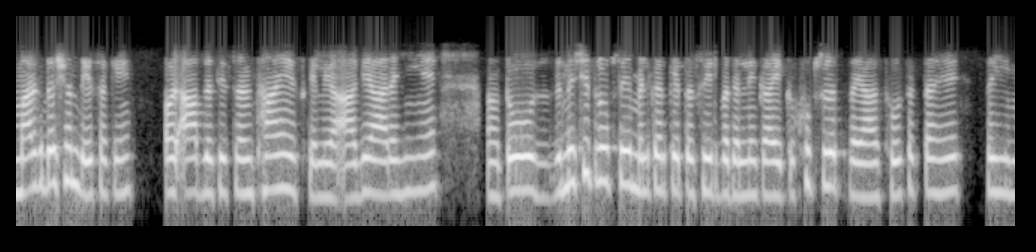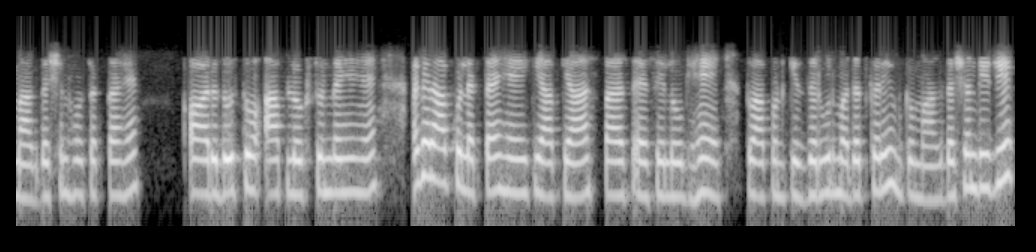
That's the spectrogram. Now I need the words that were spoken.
मार्गदर्शन दे सकें और आप जैसी संस्थाएँ इसके लिए आगे आ रही हैं तो निश्चित रूप से मिलकर के तस्वीर बदलने का एक खूबसूरत प्रयास हो सकता है, सही मार्गदर्शन हो सकता है। और दोस्तों, आप लोग सुन रहे हैं। अगर आपको लगता है कि आपके आसपास ऐसे लोग हैं तो आप उनकी ज़रूर मदद करें, उनको मार्गदर्शन दीजिए।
